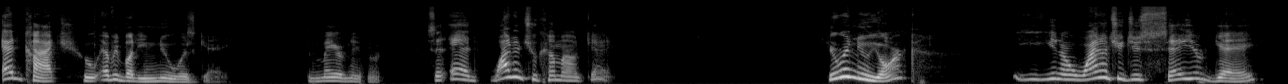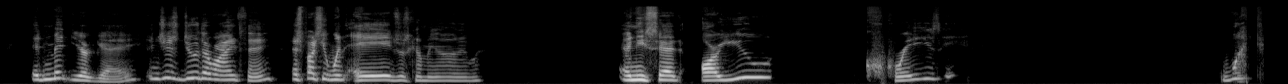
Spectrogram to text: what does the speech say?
Ed Koch, who everybody knew was gay, the mayor of New York, said, Ed, why don't you come out gay? You're in New York. You know, why don't you just say you're gay, admit you're gay, and just do the right thing, especially when AIDS was coming on. And he said, Are you crazy? What?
